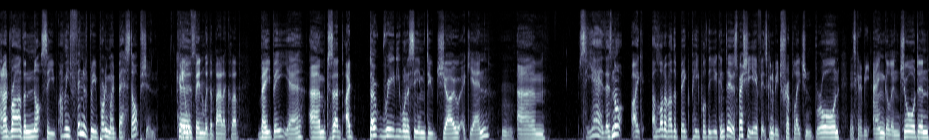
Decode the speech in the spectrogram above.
and I'd rather not see. I mean, Finn would be probably my best option. Heel 'Cause- Finn with the Balor Club. Maybe, yeah. Because I, I don't really want to see him do Joe again. Hmm. Um, so yeah, there's not like a lot of other big people that you can do, especially if it's going to be Triple H and Braun, and it's going to be Angle and Jordan.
